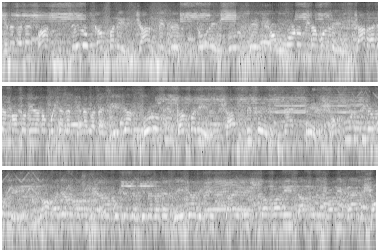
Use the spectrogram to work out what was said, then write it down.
কেনাকাটায় পাঁচ সেলো কোম্পানির চার পিসের স্টোরেজ ফুল সম্পূর্ণ বিনামূল্যে চার হাজার নশো নিরানব্বই টাকার কেনাকাটায় পেয়ে যান বোরোসিল কোম্পানির সাত পিসের স্ন্যাক সেট সম্পূর্ণ বিনামূল্যে ন হাজার নশো নিরানব্বই টাকার কেনাকাটায় পেয়ে যান একটি stylish Safari duffel trolley bag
